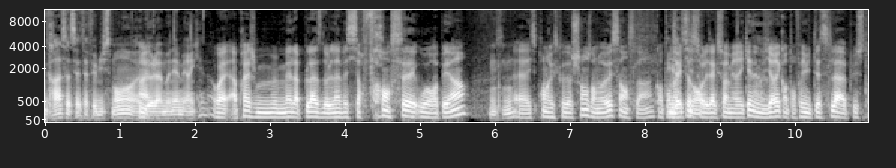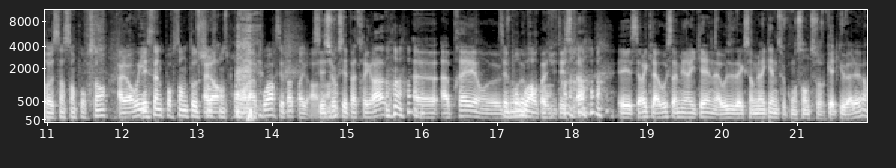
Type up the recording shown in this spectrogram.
grâce à cet affaiblissement euh, Ouais. de la monnaie américaine. Ouais, après, je me mets à la place de l'investisseur français ou européen. Mhm. Euh, il se prend le risque de change dans le mauvais sens, là. hein. Quand on investit Exactement. sur les actions américaines, on dirait quand on fait du Tesla à plus de 500%, Alors oui, les 5% de taux de change qu'on se prend dans la poire, c'est pas très grave. C'est hein. sûr que c'est pas très grave. Euh, après, euh, C'est tout le monde ne prend pas du Tesla. Et c'est vrai que la hausse américaine, la hausse des actions américaines se concentre sur quelques valeurs.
